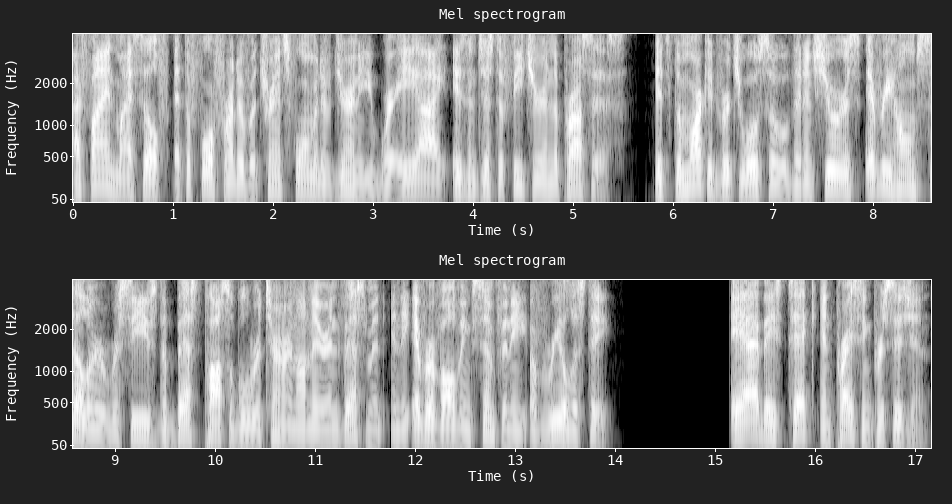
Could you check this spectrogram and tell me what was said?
I find myself at the forefront of a transformative journey where AI isn't just a feature in the process. It's the market virtuoso that ensures every home seller receives the best possible return on their investment in the ever evolving symphony of real estate. AI based tech and pricing precision.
